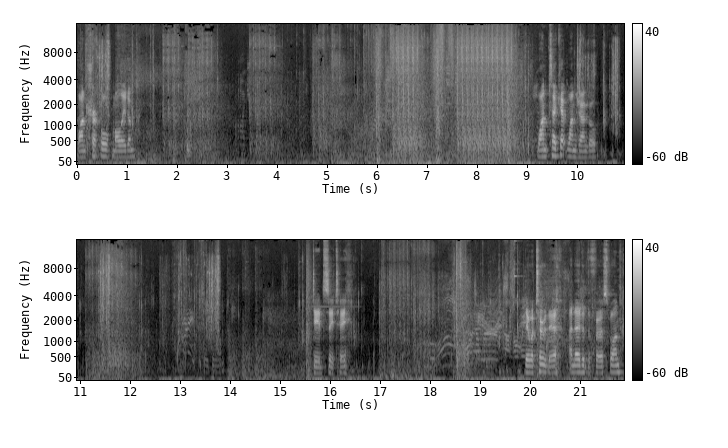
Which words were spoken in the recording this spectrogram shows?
One triple, mollied him. One ticket, one jungle. Dead CT. There were two there. I noted the first one.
